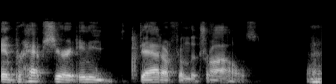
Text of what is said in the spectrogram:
and perhaps share any data from the trials? Uh,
